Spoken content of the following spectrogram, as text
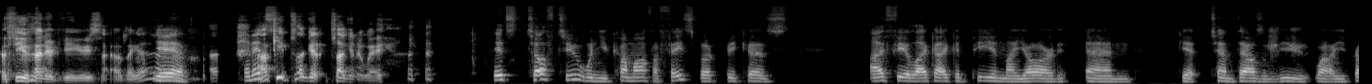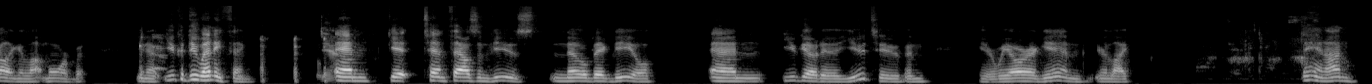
a few hundred views. I was like, oh, Yeah. and I'll keep plugging plugging away. it's tough too when you come off of Facebook because I feel like I could pee in my yard and get ten thousand views. Well, you'd probably get a lot more, but you know, you could do anything Yeah. and get ten thousand views, no big deal. And you go to YouTube and here we are again. You're like, man, I'm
